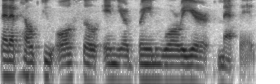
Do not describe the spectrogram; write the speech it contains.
that have helped you also in your brain warrior method?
